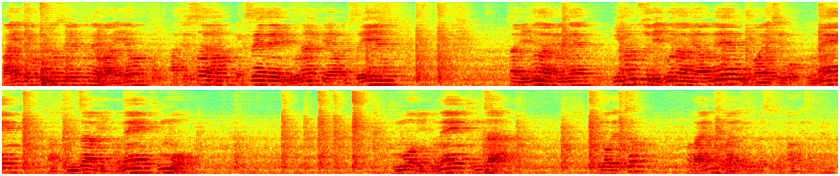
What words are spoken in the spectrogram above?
y제곱 플러스 1분의 y요? 아 됐어요 x에 대해 미분할게요 x1 자 미분하면은 이 함수 미분하면은 이거의 제곱분의 자 분자 미분의 분모 분모 미분의 분자 이거겠죠? 어, 마이너스 y제곱을 쓰죠 바로 계산됩니다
